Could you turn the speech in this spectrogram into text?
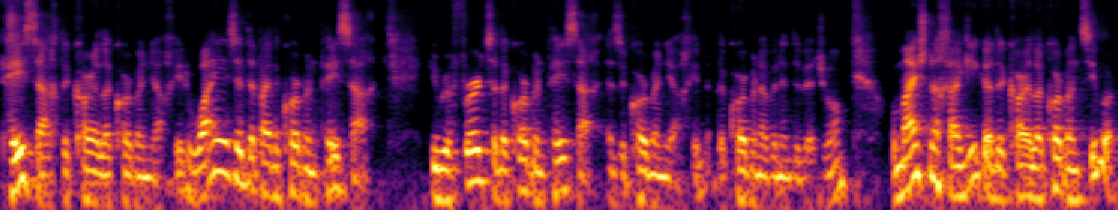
Pesach, the Karla Korban Yachid. Why is it that by the Korban Pesach, he referred to the Korban Pesach as a Korban Yachid, the Korban of an individual? Umaishna Chagiga, the Karla Korban Tzibur.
